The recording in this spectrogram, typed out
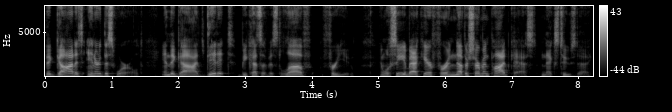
that God has entered this world and that God did it because of his love for you. And we'll see you back here for another sermon podcast next Tuesday.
